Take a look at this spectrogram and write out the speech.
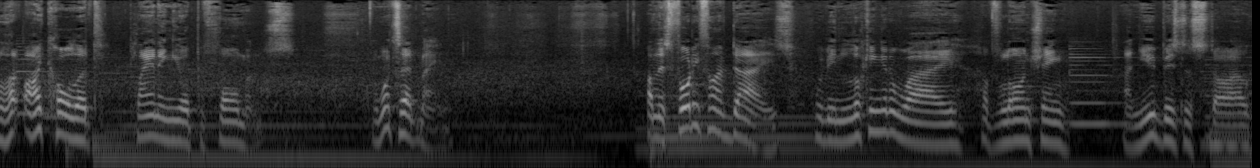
I call it planning your performance. And what's that mean? On this 45 days, we've been looking at a way of launching a new business style,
